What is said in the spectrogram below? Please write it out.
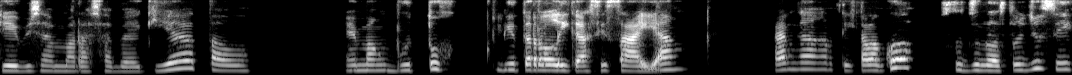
dia bisa merasa bahagia atau emang butuh literally kasih sayang kan nggak ngerti. Kalau gue setuju nggak setuju sih.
